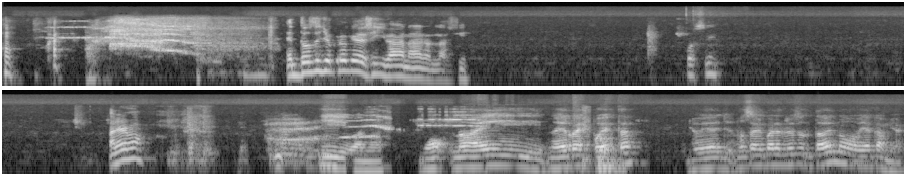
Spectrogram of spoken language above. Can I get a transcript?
Entonces yo creo que sí, va a ganar Lashley. Pues sí. Palermo. Y bueno, no, no hay, no hay respuesta. Yo voy a, yo- vos sabés cuál es el resultado y no voy a cambiar.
